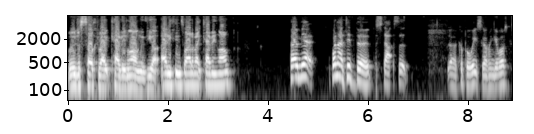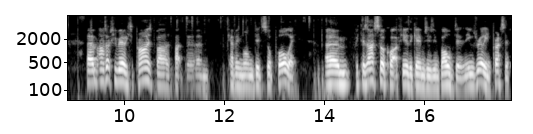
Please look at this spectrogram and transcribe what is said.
We were just talking about Kevin Long. Have you got anything to add about Kevin Long? Um, yeah, when I did the, the stats that uh, a couple of weeks ago, I think it was, um, I was actually really surprised by the fact that um, Kevin Long did so poorly. Um, because I saw quite a few of the games he was involved in, and he was really impressive.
